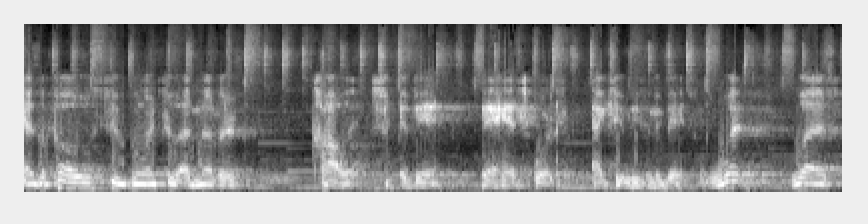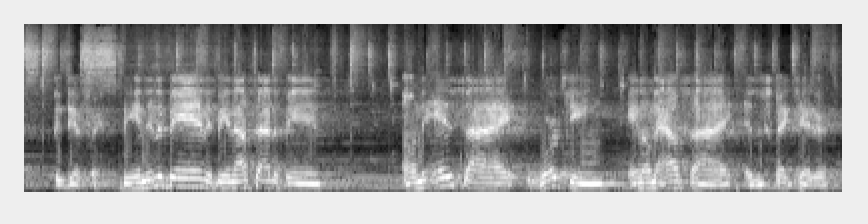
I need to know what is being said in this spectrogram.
as opposed to going to another college event that had sports activities in the events? What was the difference? Being in the band and being outside the band, on the inside working and on the outside as a spectator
